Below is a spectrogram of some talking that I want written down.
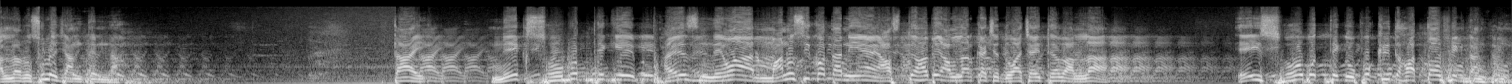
আল্লাহ রসুলও জানতেন না। তাই নেক্সট সোহবত থেকে ফয়েজ নেওয়ার মানসিকতা নিয়ে আসতে হবে, আল্লাহর কাছে দোয়া চাইতে হবে, আল্লাহ এই সোহবত থেকে উপকৃত হওয়ার তৌফিক দান করুন।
